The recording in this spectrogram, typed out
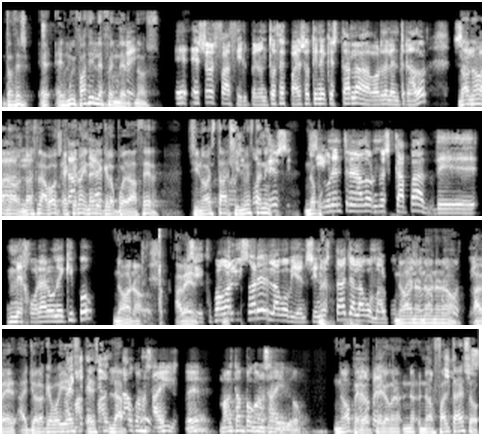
Entonces, es, es muy fácil defendernos. Eh, Eso es fácil, pero entonces para eso tiene que estar la labor del entrenador. No, no, no, no es la voz, es que no hay nadie que lo pueda hacer. Si no está, Pues si no está ni, no, si un entrenador no es capaz de mejorar un equipo, no, no, a ver, si pongo a Luis Suárez, lo hago bien. Si no está, ya lo hago mal. Pues no, no, no, no, no. A ver, yo lo que voy es, que es la, tampoco nos ha ido, ¿eh? Mal tampoco nos ha ido. No, pero, pero- pero no- nos falta eso.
